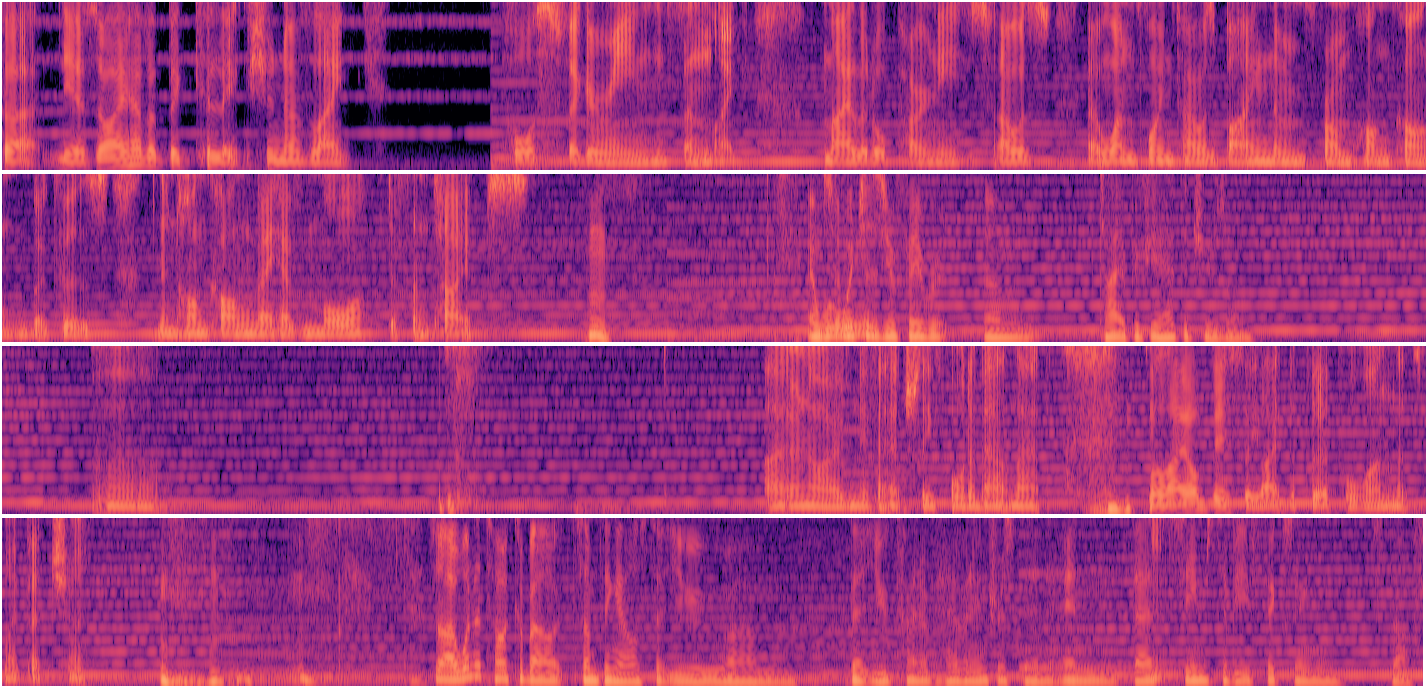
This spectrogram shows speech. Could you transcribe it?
But yeah, so I have a big collection of like horse figurines and like My Little Ponies. I was at one point I was buying them from Hong Kong because in Hong Kong they have more different types. And So, which yeah. is your favorite um, type if you had to choose one? Uh, I don't know. I've never actually thought about that. well, I obviously like the purple one. That's my picture. So I want to talk about something else that you um, that you kind of have an interest in, and that Yeah. seems to be fixing stuff.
